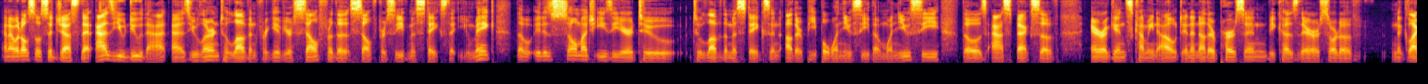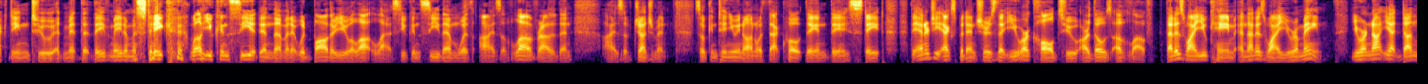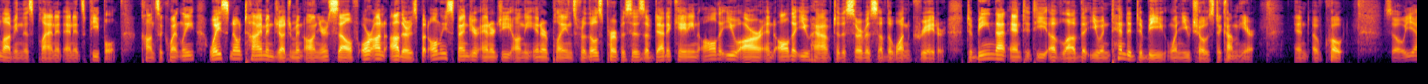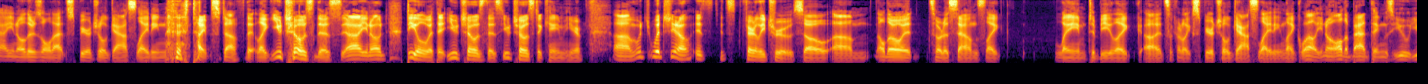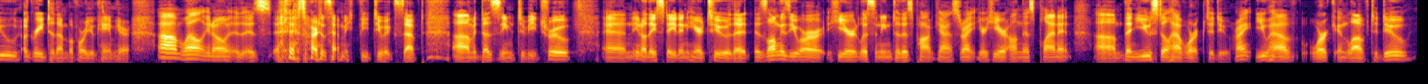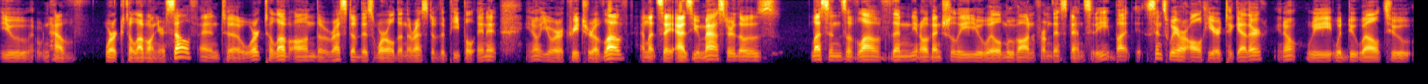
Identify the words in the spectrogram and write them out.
And I would also suggest that as you do that, as you learn to love and forgive yourself for the self-perceived mistakes that you make, though it is so much easier to to love the mistakes in other people when you see them. When you see those aspects of arrogance coming out in another person because they're sort of neglecting to admit that they've made a mistake, well, you can see it in them and it would bother you a lot less. You can see them with eyes of love rather than eyes of judgment. So continuing on with that quote, they, they state, the energy expenditures that you are called to are those of love. That is why you came, and that is why you remain. You are not yet done loving this planet and its people. Consequently, waste no time and judgment on yourself or on others, but only spend your energy on the inner planes for those purposes of dedicating all that you are and all that you have to the service of the one Creator, to being that entity of love that you intended to be when you chose to come here. End of quote. So yeah, you know, there's all that spiritual gaslighting type stuff that like you chose this, uh, you know, deal with it. You chose this. You chose to came here, um, which which you know it's it's fairly true. So um, although it sort of sounds like lame to be like uh, it's kind of like spiritual gaslighting. Like, well, you know, all the bad things you you agreed to them before you came here. Um, well, you know, as hard as that may be to accept, um, it does seem to be true. And you know, they state in here too that as long as you are here listening to this podcast, right, you're here on this planet, um, then you still have work to do, right? You have work and love to do. You have work to love on yourself and to work to love on the rest of this world and the rest of the people in it. You know, you are a creature of love. And let's say as you master those lessons of love, then, you know, eventually you will move on from this density. But since we are all here together, you know, we would do well to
